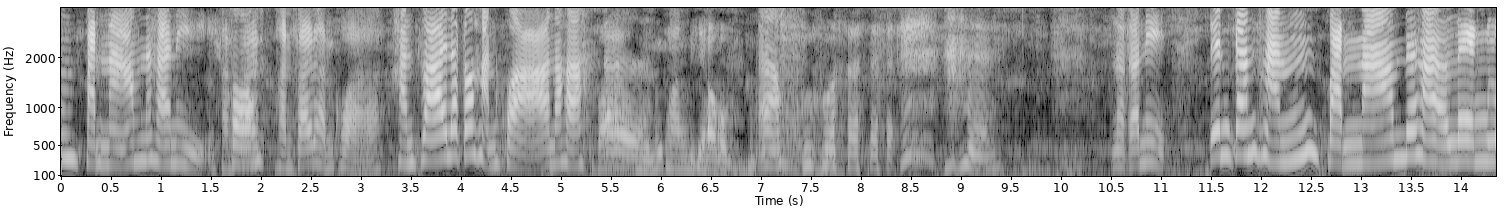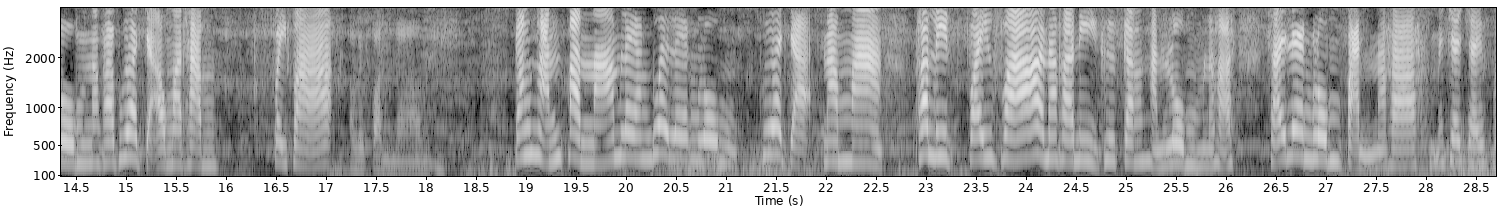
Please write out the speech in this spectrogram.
มปั่นน้ำนะคะ นี่หันขอซ้างยหันซ้ายหรือหันขวาหันซ้ายแล้วก็หันขวานะคะบ้าเออ หมุนไปทางเดียว อ้าว นะคะนี่ เป็นการหันปั่นน้ำด้วยค่ะแรงลมนะคะ เพื่อจะเอามาทำไฟฟ้า อะไรปั่นน้กังหันปั่นน้ำแรงด้วยแรงลม เพื่อจะนำมาผลิตไฟฟ้านะคะ นี่คือกังหันลมนะคะ ใช้แรงลมปั่นนะคะ ไม่ใช่ใช้ไฟ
